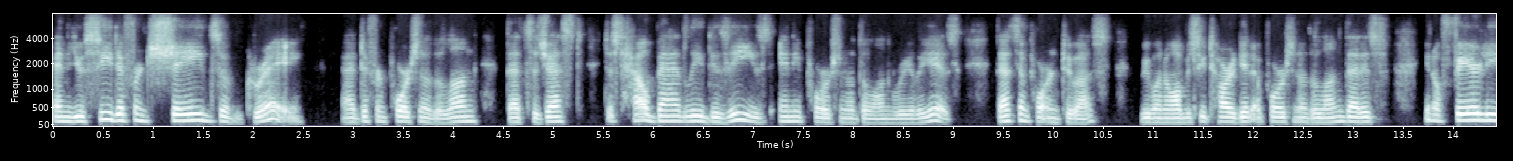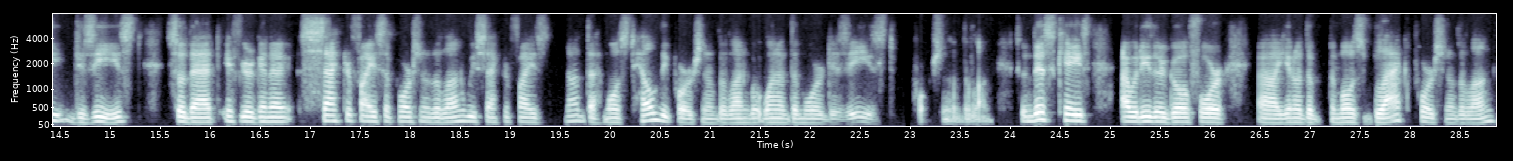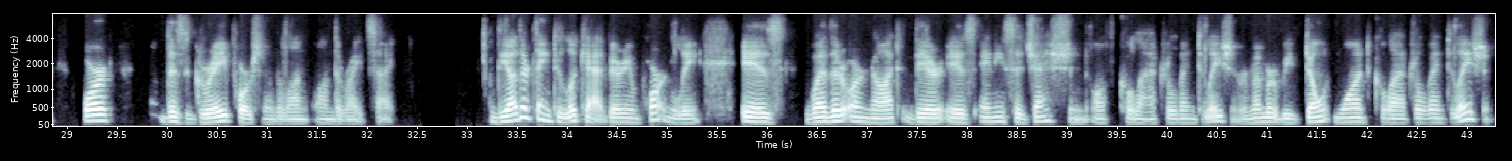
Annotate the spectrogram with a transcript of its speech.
And you see different shades of gray at different portions of the lung that suggest just how badly diseased any portion of the lung really is. That's important to us we want to obviously target a portion of the lung that is, you know, fairly diseased so that if you're going to sacrifice a portion of the lung, we sacrifice not the most healthy portion of the lung, but one of the more diseased portions of the lung. So in this case, I would either go for, uh, you know, the, the most black portion of the lung or this gray portion of the lung on the right side. The other thing to look at very importantly is whether or not there is any suggestion of collateral ventilation. Remember, we don't want collateral ventilation.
